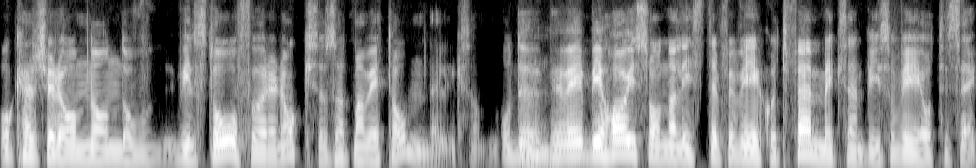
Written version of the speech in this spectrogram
och kanske då om någon då vill stå för den också så att man vet om det liksom. Och det, Mm. vi, vi har ju sådana listor för V75 exempelvis och V86.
